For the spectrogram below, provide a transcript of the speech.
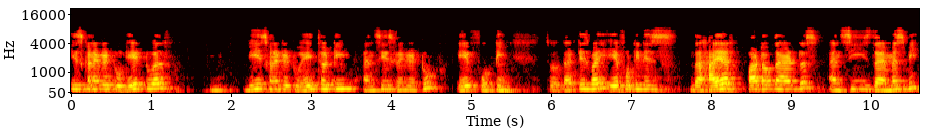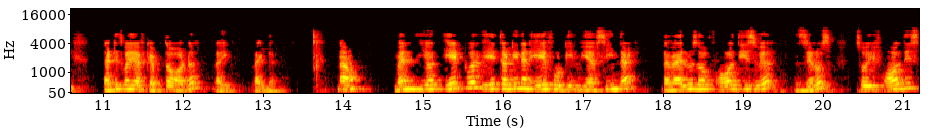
is connected to A12, B is connected to A13 and C is connected to A14. So that is why A14 is the higher part of the address and C is the MSB that is why I have kept the order like, like that. Now, when your A12, A13 and A14, we have seen that the values of all these were zeros. So if all these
